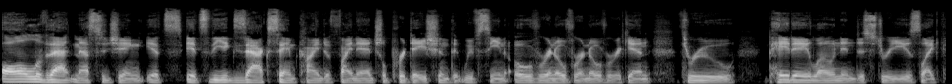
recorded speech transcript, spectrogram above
All of that messaging, it's, it's the exact same kind of financial predation that we've seen over and over and over again through payday loan industries, like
